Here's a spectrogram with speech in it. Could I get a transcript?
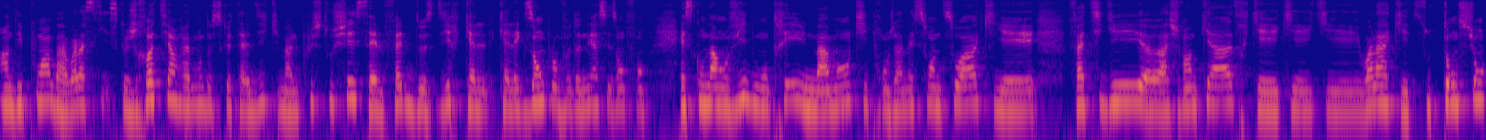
un des points, bah voilà, ce, que je retiens vraiment de ce que tu as dit qui m'a le plus touché, c'est le fait de se dire quel, exemple on veut donner à ses enfants. Est-ce qu'on a envie de montrer une maman qui prend jamais soin de soi, qui est fatiguée H24, euh, qui est, qui est, qui est, voilà, qui est sous tension?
